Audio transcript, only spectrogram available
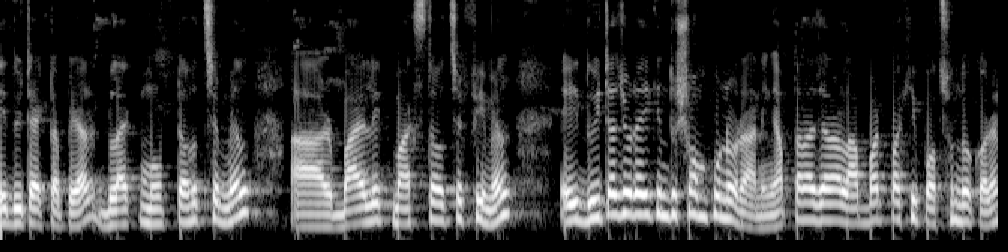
এই দুইটা একটা পেয়ার ব্ল্যাক মুভটা হচ্ছে মেল আর বায়োলিট মার্কসটা হচ্ছে ফিমেল এই দুইটা জোড়াই কিন্তু সম্পূর্ণ রানিং আপনারা যারা লাভবার্ড পাখি পছন্দ করেন,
